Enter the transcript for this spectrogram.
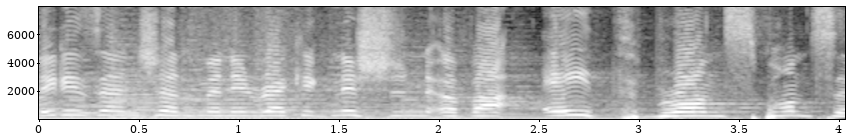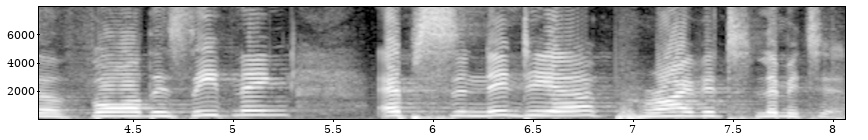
Ladies and gentlemen, in recognition of our eighth bronze sponsor for this evening, Epson India Private Limited.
